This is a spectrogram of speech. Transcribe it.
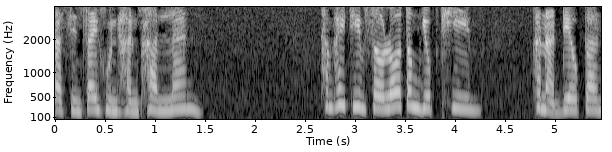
ตัดสินใจหุนหันพลันแล่นทำให้ทีมโซโล่ต้องยุบทีม ขนาดเดียวกัน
